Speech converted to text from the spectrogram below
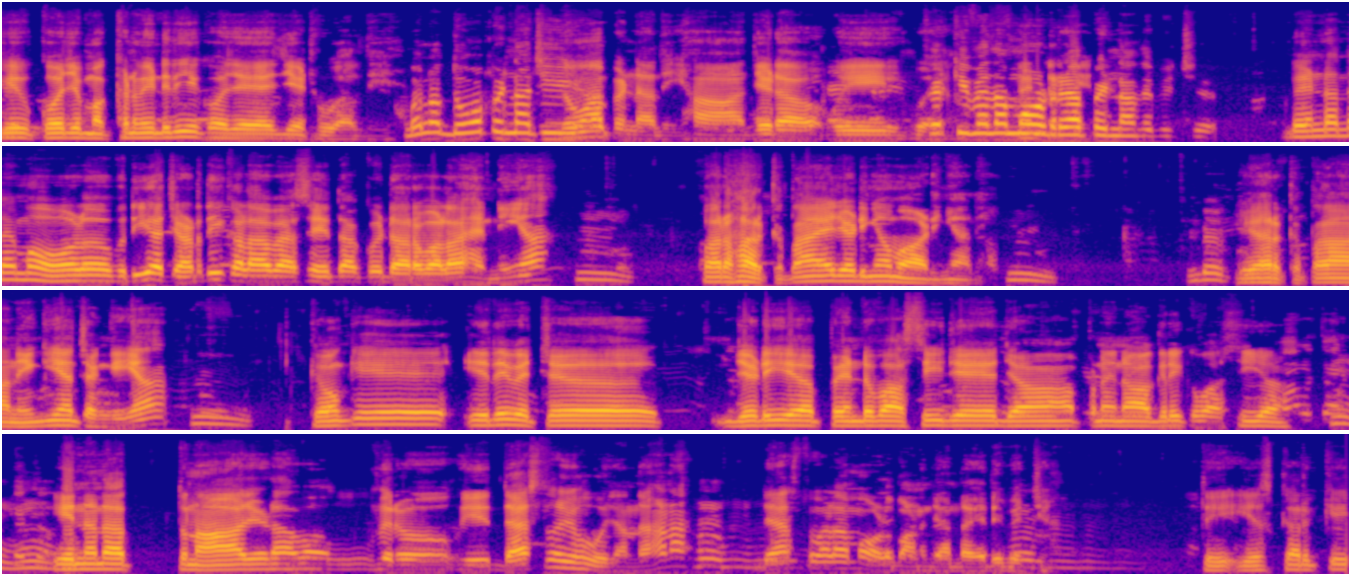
ਕਿ ਕੁਝ ਮੱਖਣ ਵਿੰਡੀ ਦੀ ਕੁਝ ਜੇਠੂ ਵਾਲ ਦੀ। ਮਤਲਬ ਦੋ ਪਿੰਡਾਂ 'ਚ ਹੀ ਦੋਵਾਂ ਪਿੰਡਾਂ ਦੀ ਹਾਂ ਜਿਹੜਾ ਕੋਈ ਫਿਰ ਕਿਵੇਂ ਦਾ ਮਾਹੌਲ ਰਿਹਾ ਪਿੰਡਾਂ ਦੇ ਵਿੱਚ? ਪਿੰਡਾਂ ਦੇ ਮਾਹੌਲ ਵਧੀਆ ਚੜ੍ਹਦੀ ਕਲਾ ਵੈਸੇ ਤਾਂ ਕੋਈ ਡਰ ਵਾਲਾ ਹੈ ਨਹੀਂ ਆ। ਪਰ ਹਰਕਤਾਂ ਇਹ ਜਿਹੜੀਆਂ ਮਾੜੀਆਂ ਨੇ। ਇਹ ਹਰਕਤਾਂ ਨਹੀਂ ਗੀਆਂ ਚੰਗੀਆਂ ਕਿਉਂਕਿ ਇਹਦੇ ਵਿੱਚ ਜਿਹੜੀ ਆ ਪਿੰਡ ਵਾਸੀ ਜੇ ਜਾਂ ਆਪਣੇ ਨਾਗਰਿਕ ਵਾਸੀ ਆ ਇਹਨਾਂ ਦਾ ਤਣਾਅ ਜਿਹੜਾ ਵਾ ਉਹ ਫਿਰ ਇਹ ਦਹਿਸ਼ਤ ਹੋ ਜਾਂਦਾ ਹਨਾ? ਦਹਿਸ਼ਤ ਵਾਲਾ ਮਾਹੌਲ ਬਣ ਜਾਂਦਾ ਇਹਦੇ ਵਿੱਚ। ਤੇ ਇਸ ਕਰਕੇ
